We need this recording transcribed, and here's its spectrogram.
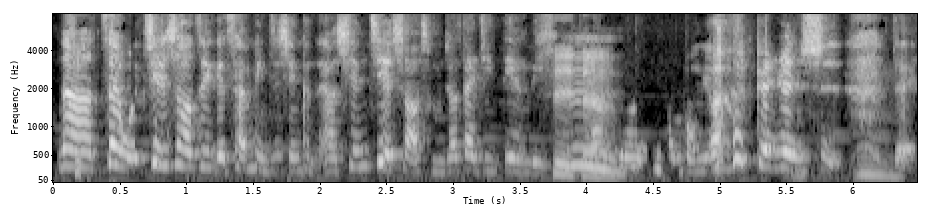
那在我介绍这个产品之前，可能要先介绍什么叫代际电力，是的，让听众朋友 更认识。对，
